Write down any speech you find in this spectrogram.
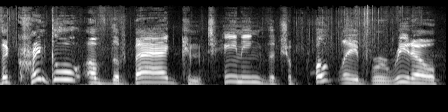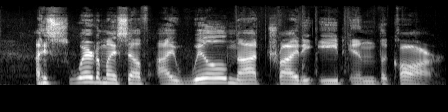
The crinkle of the bag containing the Chipotle burrito. I swear to myself, I will not try to eat in the car,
